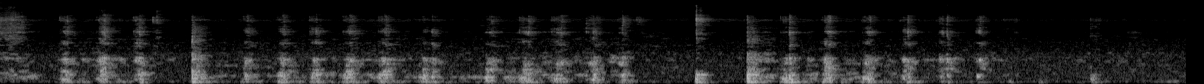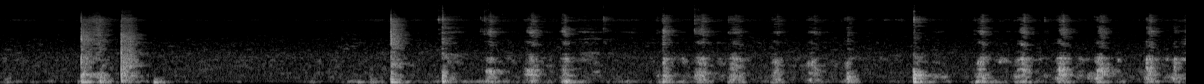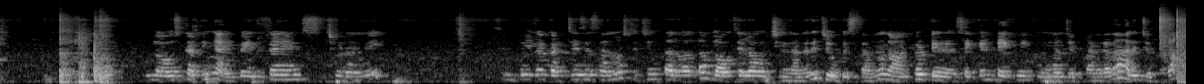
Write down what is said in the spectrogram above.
బ్లౌజ్ కటింగ్ అయిపోయింది ఫ్రెండ్స్ చూడండి. సింపుల్గా కట్ చేసేసాను. స్టిచ్చింగ్ తర్వాత బ్లౌజ్ ఎలా వచ్చింది అనేది చూపిస్తాను. దాంట్లో సెకండ్ టెక్నిక్ ఉందని చెప్పాను కదా అది చెప్తాను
